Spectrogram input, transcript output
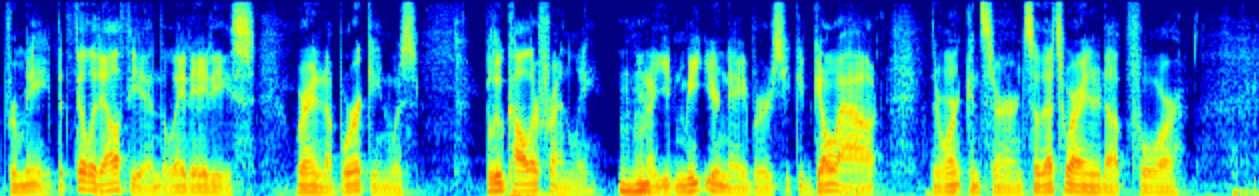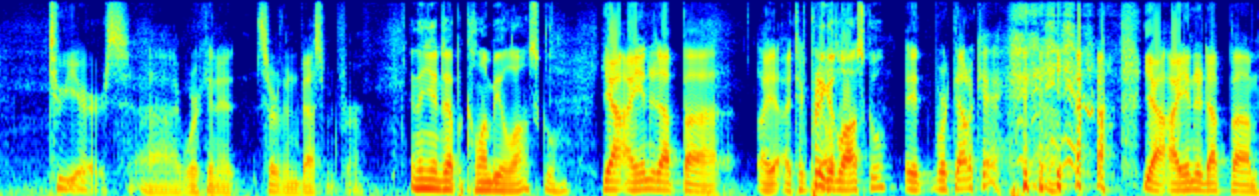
for me. But Philadelphia in the late '80s, where I ended up working, was blue collar friendly. Mm-hmm. You know, you'd meet your neighbors, you could go out, there weren't concerns. So that's where I ended up for two years, uh, working at sort of an investment firm. And then you ended up at Columbia Law School. Yeah, I ended up. Uh, I, I, took pretty good law school. It worked out okay. yeah. yeah, I ended up um,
